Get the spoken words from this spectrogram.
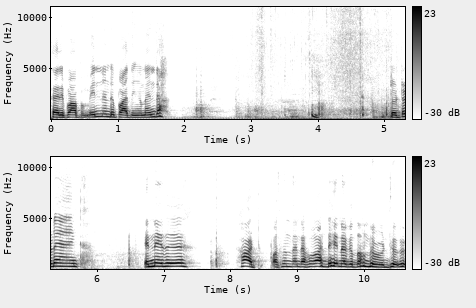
சரி பார்ப்போம் என்னென்று பார்த்தீங்கன்னா இந்தா. டொட்டடேங்க். என்ன இது? ஹார்ட் வசந்தண்ட ஹார்ட்டே எனக்கு தந்து விட்டது.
